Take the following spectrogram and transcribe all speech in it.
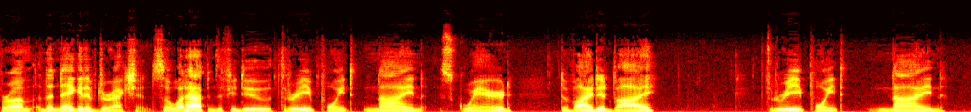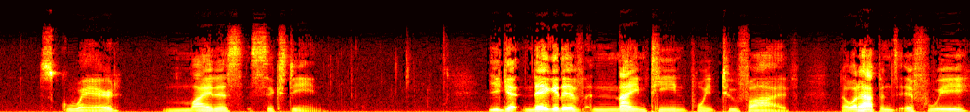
from the negative direction. So what happens if you do 3.9 squared divided by 3.9 squared minus 16? You get negative 19.25. Now what happens if we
